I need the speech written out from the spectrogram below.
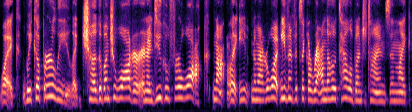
like wake up early, like chug a bunch of water, and I do go for a walk, not like e- no matter what, even if it's like around the hotel a bunch of times, and like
